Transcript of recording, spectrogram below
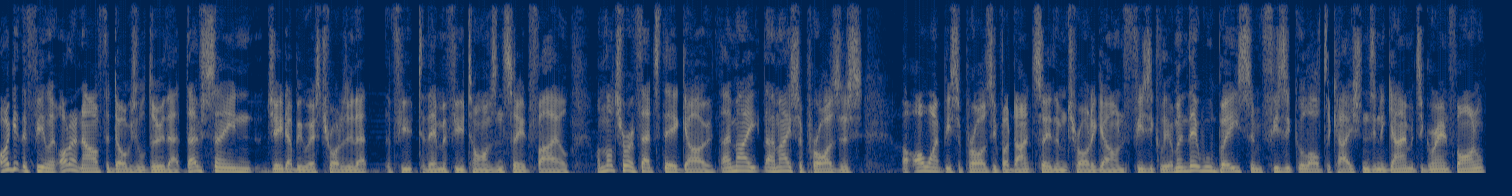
I get the feeling I don't know if the Dogs will do that. They've seen GWS try to do that a few to them a few times and see it fail. I'm not sure if that's their go. They may they may surprise us. I won't be surprised if I don't see them try to go and physically. I mean, there will be some physical altercations in a game. It's a grand final.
